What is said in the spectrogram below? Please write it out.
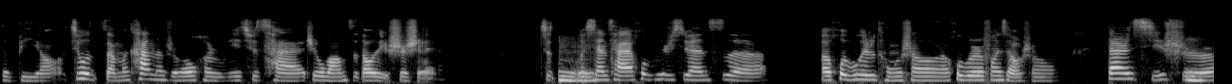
的必要。就咱们看的时候，很容易去猜这个王子到底是谁。就我先猜会不会是西园寺，呃，会不会是童生，会不会是风小生？但是其实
